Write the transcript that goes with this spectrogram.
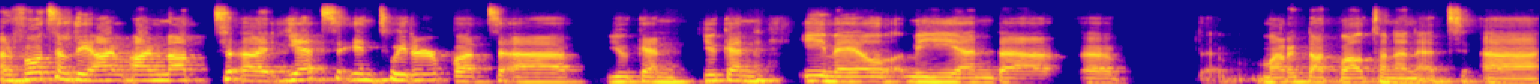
Unfortunately, I'm I'm not uh, yet in Twitter, but uh, you can you can email me and uh, uh, maarit.valtonen at uh,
